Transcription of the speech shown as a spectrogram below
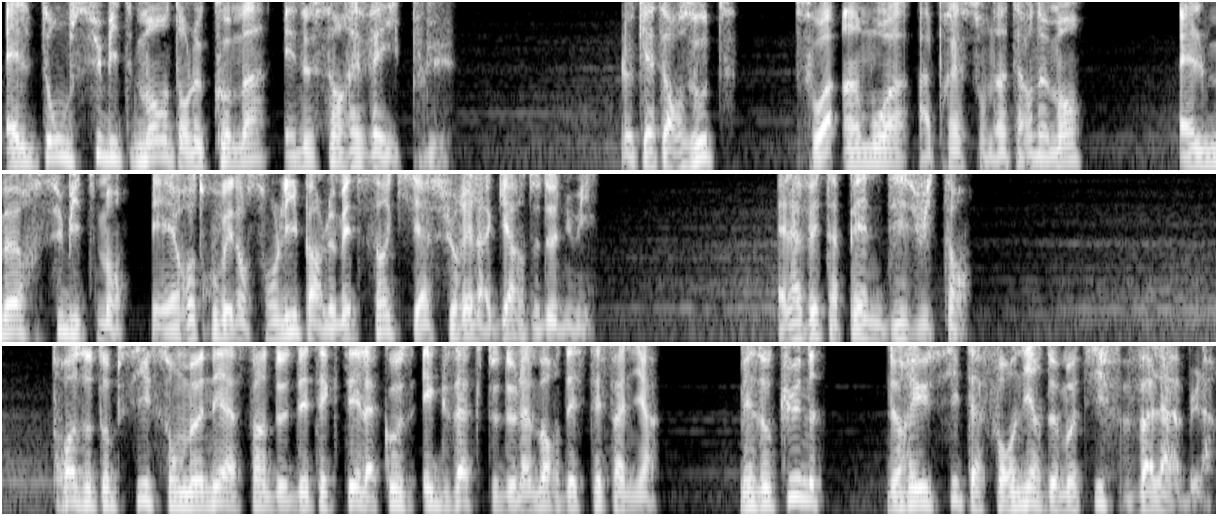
elle tombe subitement dans le coma et ne s'en réveille plus. Le 14 août, soit un mois après son internement, elle meurt subitement et est retrouvée dans son lit par le médecin qui assurait la garde de nuit. Elle avait à peine 18 ans. Trois autopsies sont menées afin de détecter la cause exacte de la mort d'Estefania, mais aucune ne réussit à fournir de motifs valables.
